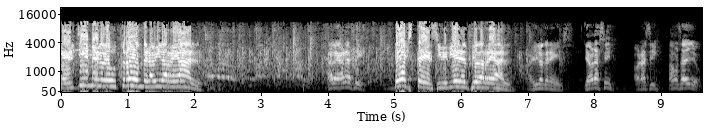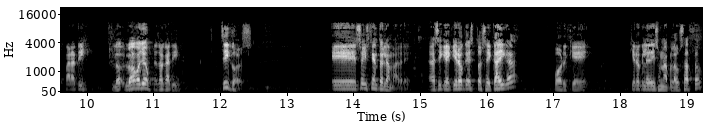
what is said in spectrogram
El Jimmy Neutron de la vida real. Vale, ahora sí. Dexter, si viviera en Ciudad Real. Ahí lo tenéis. Y ahora sí. Ahora sí, Vamos a ello. para ti. Lo, lo hago yo. Te toca a ti. Chicos, eh, sois ciento y la madre. Así que quiero que esto se caiga porque quiero que le deis un aplausazo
